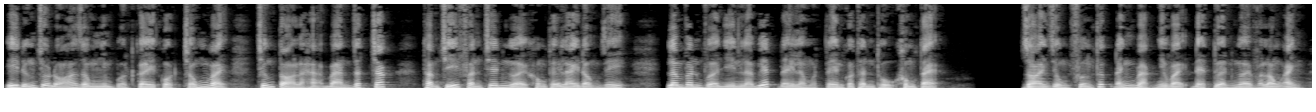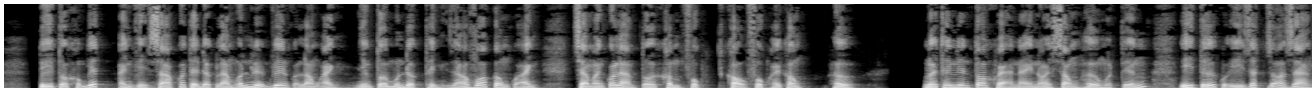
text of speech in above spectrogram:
Y đứng chỗ đó giống như một cây cột trống vậy, chứng tỏ là hạ bàn rất chắc, thậm chí phần trên người không thấy lay động gì. Lâm vân vừa nhìn là biết đây là một tên có thân thủ không tệ. Do anh dùng phương thức đánh bạc như vậy để tuyển người vào long ảnh, tuy tôi không biết anh vì sao có thể được làm huấn luyện viên của long ảnh, nhưng tôi muốn được thỉnh giáo võ công của anh, xem anh có làm tôi khâm phục, khẩu phục hay không. Hử người thanh niên to khỏe này nói xong hừ một tiếng. Ý tứ của y rất rõ ràng.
